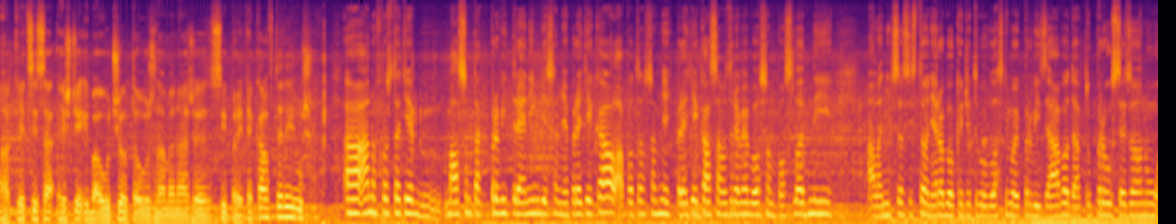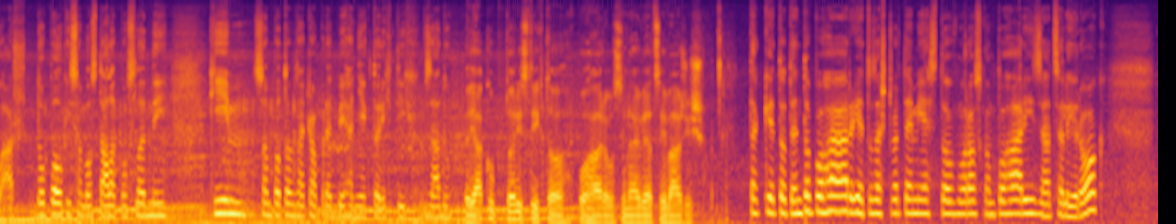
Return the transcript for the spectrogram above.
A keď si sa ešte iba učil, to už znamená, že si pretekal vtedy už? A áno, v podstate mal som tak prvý tréning, kde som nepretekal a potom som hneď pretekal, samozrejme bol som posledný, ale nič som si z toho nerobil, keďže to bol vlastne môj prvý závod a tú prvú sezónu až do polky som bol stále posledný, kým som potom začal predbiehať niektorých tých vzadu. Jakub, ktorý z týchto pohárov si najviacej vážiš? Tak je to tento pohár, je to za štvrté miesto v Moravskom pohári za celý rok.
